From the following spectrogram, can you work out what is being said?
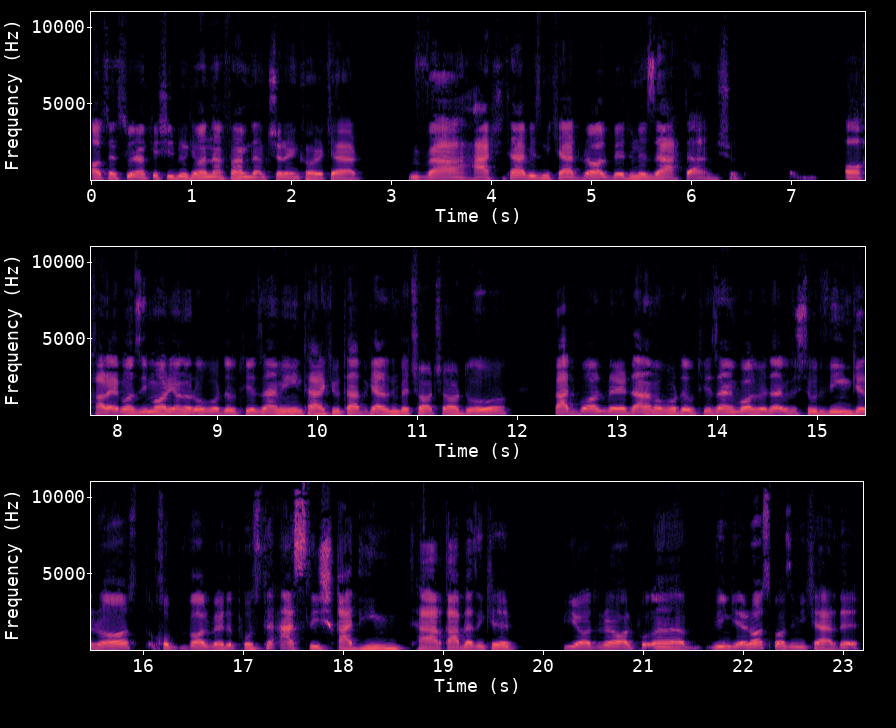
آسنسیو هم کشید بیرون که من نفهمیدم چرا این کار کرد و هرچی تعویض می‌کرد رئال بدون زهر در می‌شد. آخرای بازی ماریانو رو برده بود توی زمین ترکیب تبدیل کرده بودیم به 4 4 2 بعد والورده هم آورده بود توی زمین. والورده گذاشته بود وینگ راست. خب والورده پست اصلیش قدیم تر قبل از اینکه بیاد رئال وینگ راست بازی می‌کرده.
